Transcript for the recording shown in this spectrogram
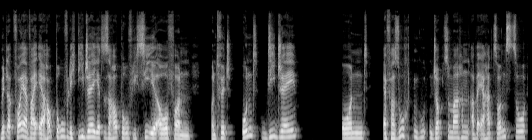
mittlerweile, vorher war er hauptberuflich DJ, jetzt ist er hauptberuflich CEO von, von Twitch und DJ und er versucht einen guten Job zu machen, aber er hat sonst so,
